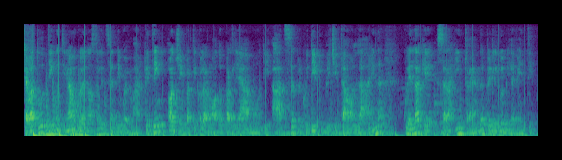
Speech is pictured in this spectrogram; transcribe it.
Ciao a tutti, continuiamo con le nostre lezioni di web marketing. Oggi in particolar modo parliamo di ads, per cui di pubblicità online, quella che sarà in trend per il 2020.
